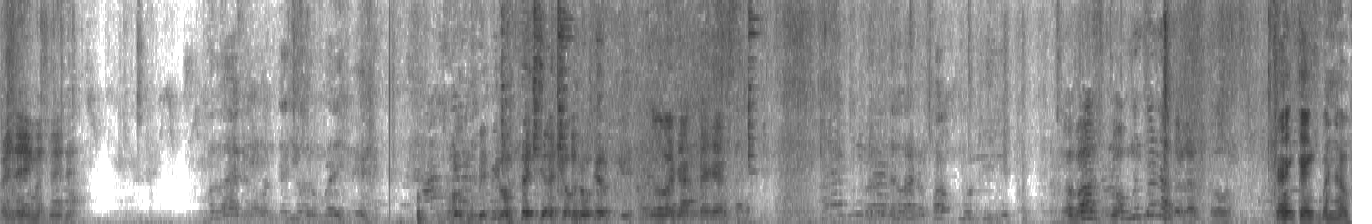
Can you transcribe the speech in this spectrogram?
કહી દે હિંમત કહી દે. લોક નથી બનાતો લાગતો કંઈક કંઈક બનાવો.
